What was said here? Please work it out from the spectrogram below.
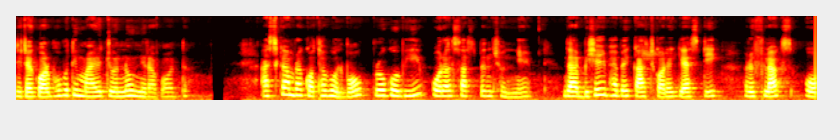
যেটা গর্ভবতী মায়ের জন্যও নিরাপদ। আজকে আমরা কথা বলব প্রগভি ওরাল সাসপেনশন নিয়ে, যা বিশেষভাবে কাজ করে গ্যাস্ট্রিক রিফ্লাক্স ও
